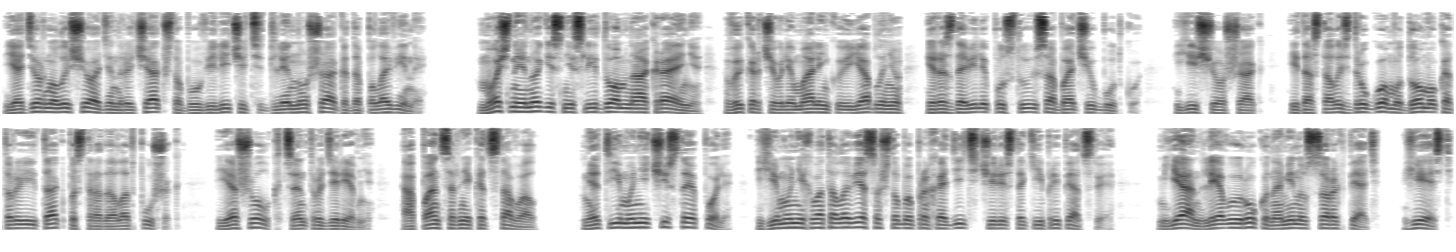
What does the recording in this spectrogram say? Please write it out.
Я дернул еще один рычаг, чтобы увеличить длину шага до половины. Мощные ноги снесли дом на окраине, выкорчевали маленькую яблоню и раздавили пустую собачью будку. Еще шаг, и досталось другому дому, который и так пострадал от пушек. Я шел к центру деревни, а панцирник отставал. Это ему не чистое поле. Ему не хватало веса, чтобы проходить через такие препятствия. Ян, левую руку на минус сорок пять. Есть.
